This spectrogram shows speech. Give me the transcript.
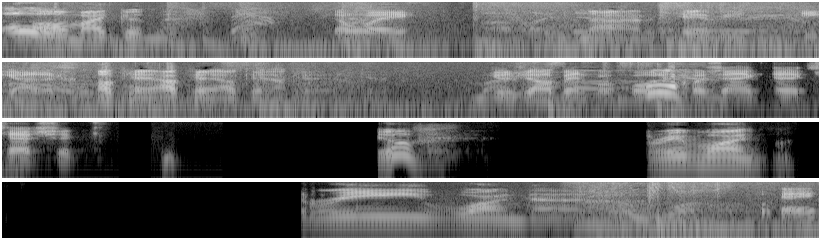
Oh, Oh my goodness. no way. Nah, this can't be. He got it. Okay, okay, okay, okay, okay. Good job in for forty percent catch it. Ew. Three one. Three one. Done. Okay.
